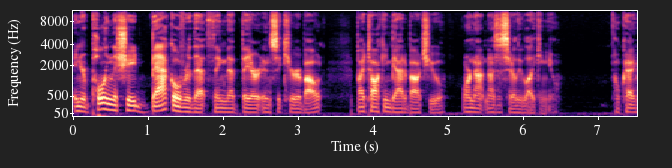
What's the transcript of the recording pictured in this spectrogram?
and you're pulling the shade back over that thing that they are insecure about by talking bad about you or not necessarily liking you. Okay?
